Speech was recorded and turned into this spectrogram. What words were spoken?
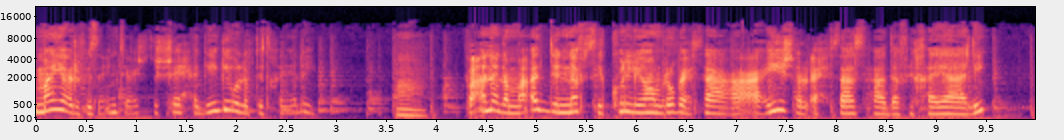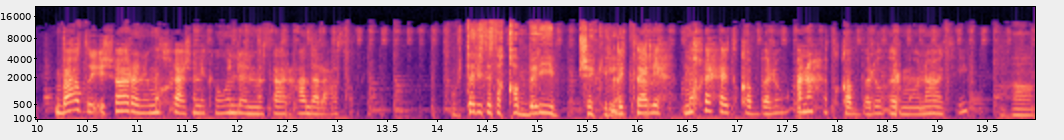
ما يعرف إذا أنت عشت الشيء حقيقي ولا بتتخيليه مم. فأنا لما أدي لنفسي كل يوم ربع ساعة أعيش الإحساس هذا في خيالي بعطي إشارة لمخي عشان يكون لي المسار هذا العصبي وبالتالي تتقبليه بشكل بالتالي مخي حيتقبله أنا حتقبله هرموناتي آه.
